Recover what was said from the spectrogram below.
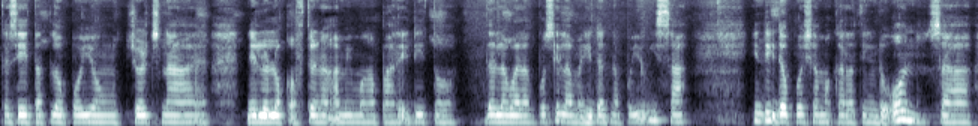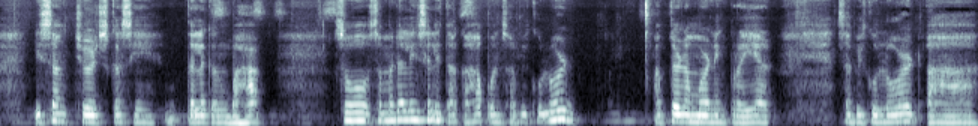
kasi tatlo po yung church na nilolook after ng aming mga pare dito. Dalawa lang po sila, may edad na po yung isa. Hindi daw po siya makarating doon sa isang church kasi talagang baha. So, sa madaling salita, kahapon sabi ko, Lord, after ng morning prayer, sabi ko, Lord, ah,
